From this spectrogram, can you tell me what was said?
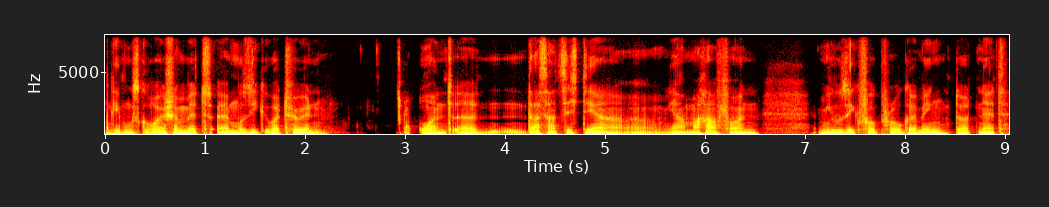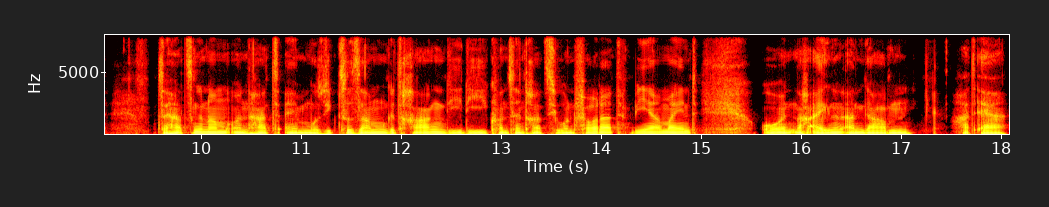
Umgebungsgeräusche mit äh, Musik übertönen. Und äh, das hat sich der äh, ja, Macher von musicforprogramming.net zu Herzen genommen und hat äh, Musik zusammengetragen, die die Konzentration fördert, wie er meint. Und nach eigenen Angaben hat er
